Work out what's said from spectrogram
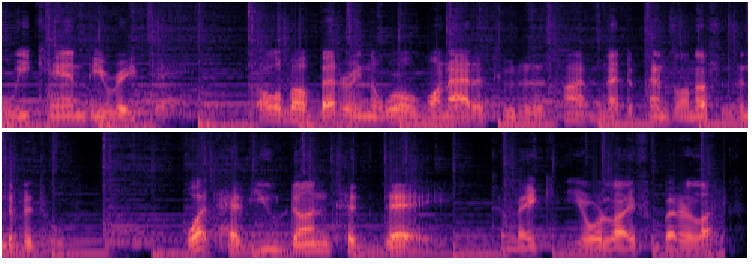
we can derate the hate. It's all about bettering the world one attitude at a time, and that depends on us as individuals. What have you done today to make your life a better life?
